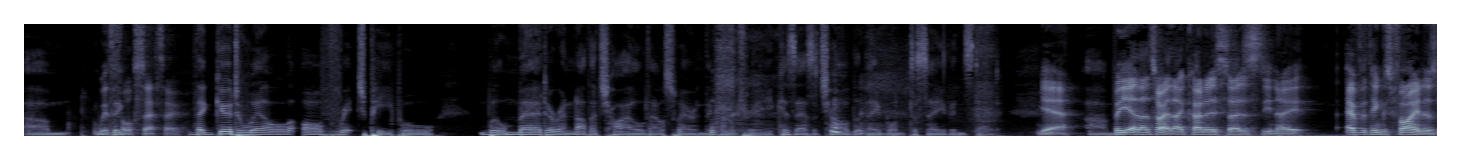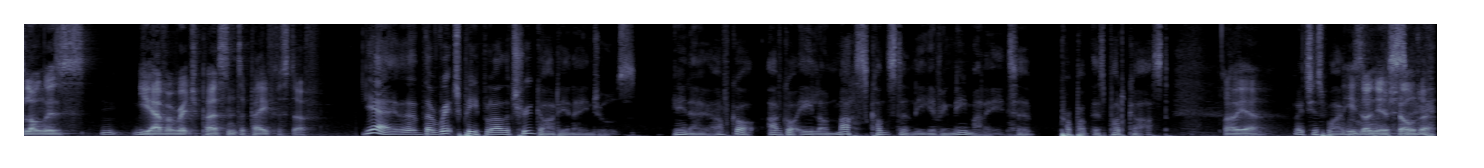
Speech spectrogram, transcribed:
Um, with The- falsetto. the goodwill of rich people will murder another child elsewhere in the country because there's a child that they want to save instead. Yeah, Um, but yeah, that's right. That kind of says you know everything's fine as long as you have a rich person to pay for stuff. yeah the, the rich people are the true guardian angels you know i've got i've got elon musk constantly giving me money to prop up this podcast Oh yeah, which is why He's on your shoulder.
